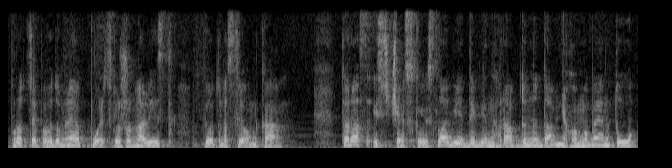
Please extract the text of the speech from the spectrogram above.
Про це повідомляє польський журналіст Петр Сльонка. Тарас із чеської Славії, де він грав до недавнього моменту,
